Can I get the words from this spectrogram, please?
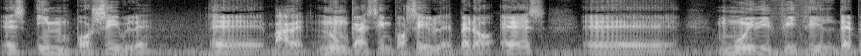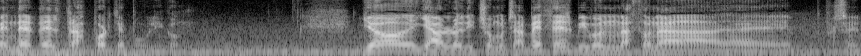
es imposible. Eh, a ver, nunca es imposible, pero es muy difícil depender del transporte público. Yo ya os lo he dicho muchas veces, vivo en una zona pues, eh,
